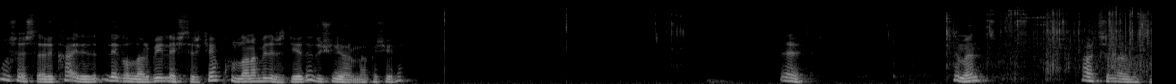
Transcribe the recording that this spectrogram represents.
Bu sesleri kaydedip legoları birleştirirken kullanabiliriz diye de düşünüyorum. Bakın şöyle. Evet. Hemen parçalarımızı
